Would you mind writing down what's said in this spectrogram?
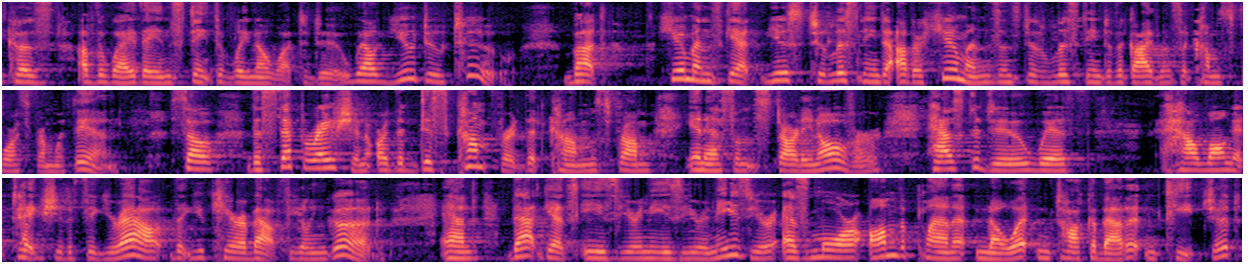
because of the way they instinctively know what to do. Well you do too but humans get used to listening to other humans instead of listening to the guidance that comes forth from within. So the separation or the discomfort that comes from in essence starting over has to do with how long it takes you to figure out that you care about feeling good and that gets easier and easier and easier as more on the planet know it and talk about it and teach it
